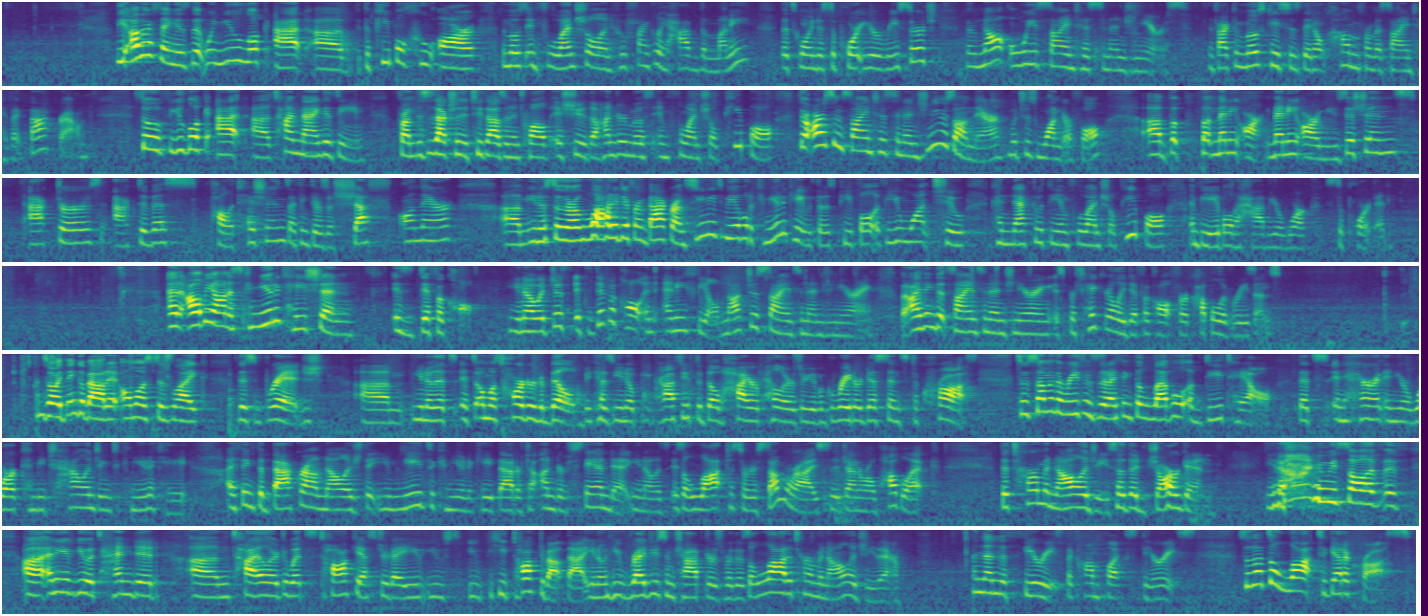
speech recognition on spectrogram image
The other thing is that when you look at uh, the people who are the most influential and who frankly have the money that's going to support your research, they're not always scientists and engineers. In fact, in most cases, they don't come from a scientific background. So if you look at uh, Time Magazine, from this is actually the 2012 issue, the 100 most influential people, there are some scientists and engineers on there, which is wonderful, uh, but, but many aren't. Many are musicians, actors, activists, politicians. I think there's a chef on there. Um, you know, so there are a lot of different backgrounds. So you need to be able to communicate with those people if you want to connect with the influential people and be able to have your work supported. And I'll be honest, communication is difficult. You know, it just it's difficult in any field, not just science and engineering. But I think that science and engineering is particularly difficult for a couple of reasons. And so I think about it almost as like this bridge. Um, you know, that's, it's almost harder to build because, you know, perhaps you have to build higher pillars or you have a greater distance to cross. So some of the reasons that I think the level of detail that's inherent in your work can be challenging to communicate. I think the background knowledge that you need to communicate that or to understand it, you know, is, is a lot to sort of summarize to the general public. The terminology, so the jargon, you know, I mean, we saw if, if uh, any of you attended um, Tyler DeWitt's talk yesterday, you, you, you, he talked about that, you know, and he read you some chapters where there's a lot of terminology there. And then the theories, the complex theories. So that's a lot to get across.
